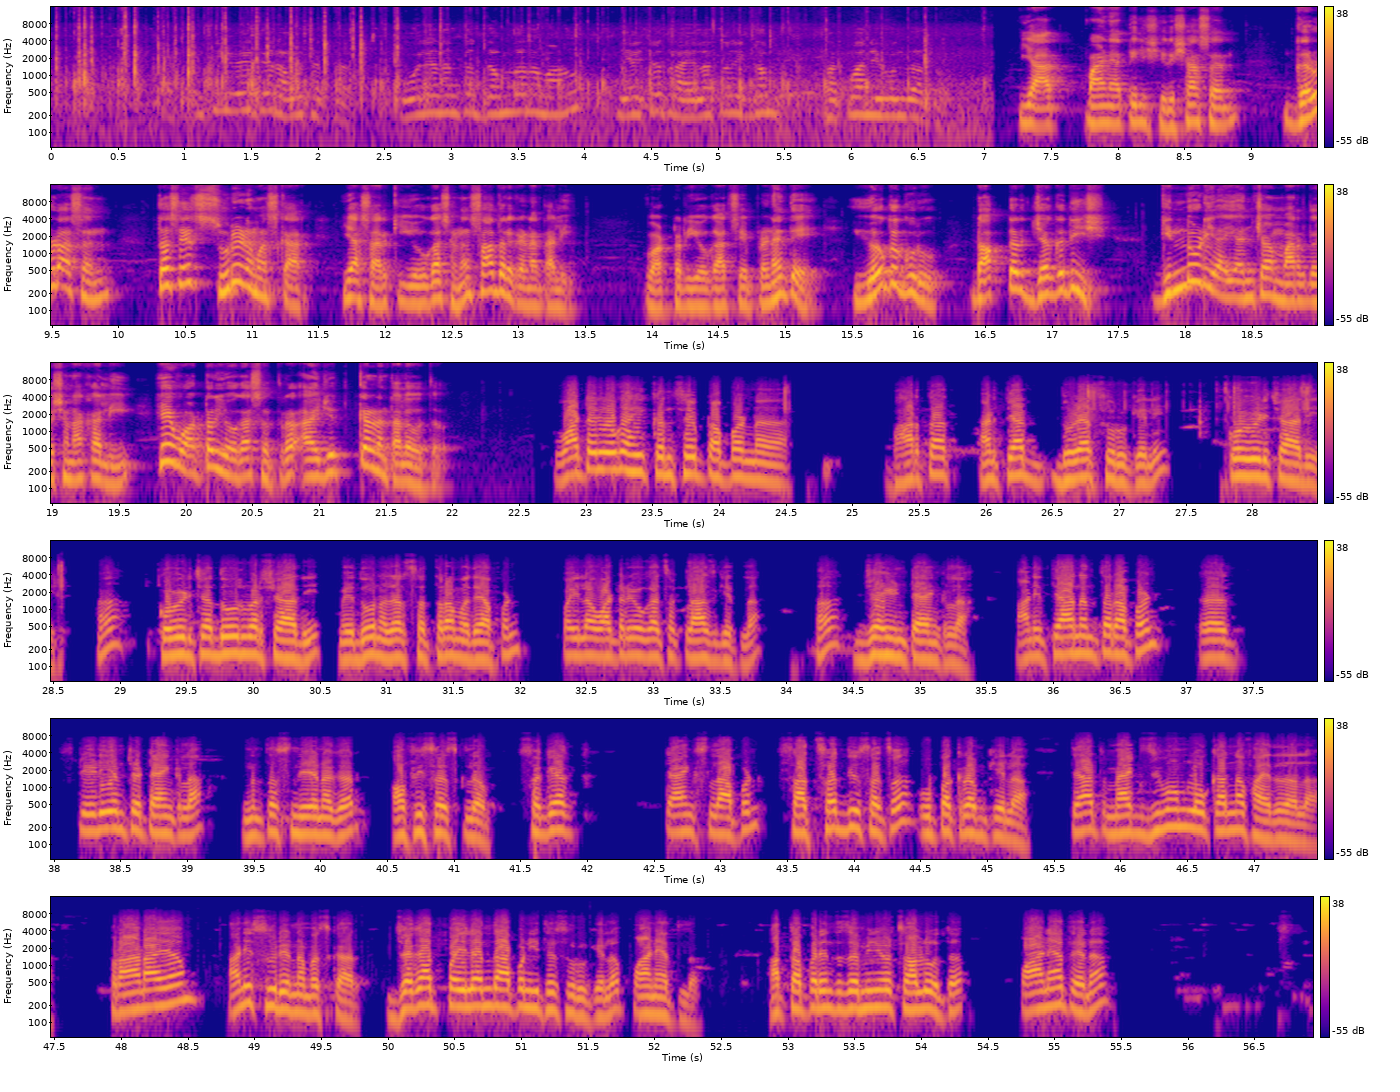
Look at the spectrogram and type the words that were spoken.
किती वेळ ते राहू शकतात? पोल्यानंतर दमलं ना माणूस याच्यात राहिला तर एकदम थकवा निघून जातो. यात पाण्यातील शीर्षासन गरुडासन तसेच सूर्यनमस्कार यासारखी योगासनं सादर करण्यात आली. वॉटर योगाचे प्रणेते योगगुरू डॉक्टर जगदीश गिंदोडिया यांच्या मार्गदर्शनाखाली हे वॉटर योगा सत्र आयोजित करण्यात आलं होतं. वॉटर योगा ही कन्सेप्ट आपण भारतात आणि त्या धुळ्यात सुरू केली. कोविडच्या आधी हा? कोविडच्या दोन वर्षा आधी म्हणजे दोन हजार सतरा मध्ये आपण पहिला वॉटर योगाचा क्लास घेतला हा? जय हिंद टँकला आणि त्यानंतर आपण स्टेडियमच्या टँकला नंतर स्नेहनगर ऑफिसर्स क्लब सगळ्या टँक्सला आपण सात सात दिवसाचा उपक्रम केला. त्यात मॅक्झिमम लोकांना फायदा झाला. प्राणायाम आणि सूर्यनमस्कार. जगात पहिल्यांदा आपण इथे सुरू केलं पाण्यातलं. आतापर्यंत जमिनीवर चालू होतं. पाण्यात आहे ना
